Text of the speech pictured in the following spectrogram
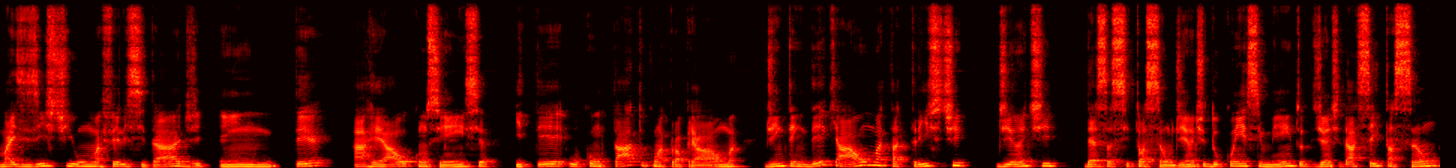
mas existe uma felicidade em ter a real consciência e ter o contato com a própria alma de entender que a alma está triste diante dessa situação, diante do conhecimento, diante da aceitação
